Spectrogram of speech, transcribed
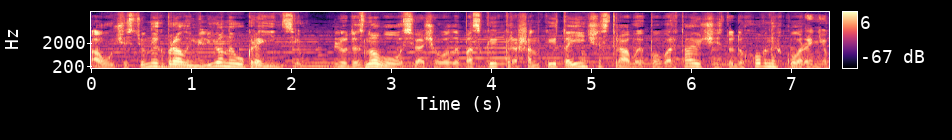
а участь у них брали мільйони українців. Люди знову освячували паски, крашанки та інші страви, повертаючись до духовних коренів.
